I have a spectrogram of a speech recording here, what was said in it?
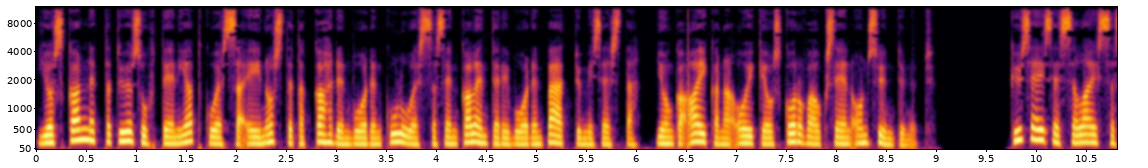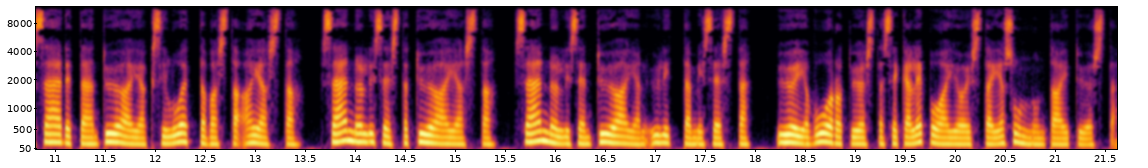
Jos kannetta työsuhteen jatkuessa ei nosteta kahden vuoden kuluessa sen kalenterivuoden päättymisestä, jonka aikana oikeus korvaukseen on syntynyt. Kyseisessä laissa säädetään työajaksi luettavasta ajasta, säännöllisestä työajasta, säännöllisen työajan ylittämisestä, yö- ja vuorotyöstä sekä lepoajoista ja sunnuntaityöstä.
